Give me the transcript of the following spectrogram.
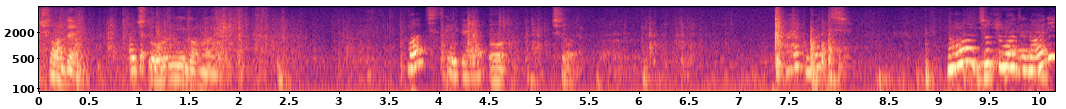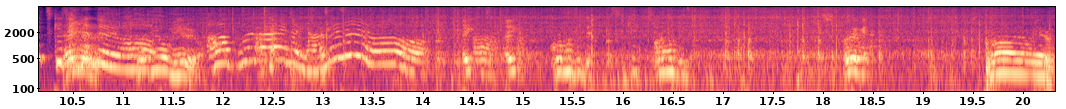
ちょっと待って。ちょっと俺に考えろマッチつけて。うんちょっと待って。早くマッチあちょっと待って何つけてんだよ。これよう見えるよ。危ないなやめなよ。はいはいこれ持ってて。これ持ってて。オッケーオッケー。ああよう見える。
